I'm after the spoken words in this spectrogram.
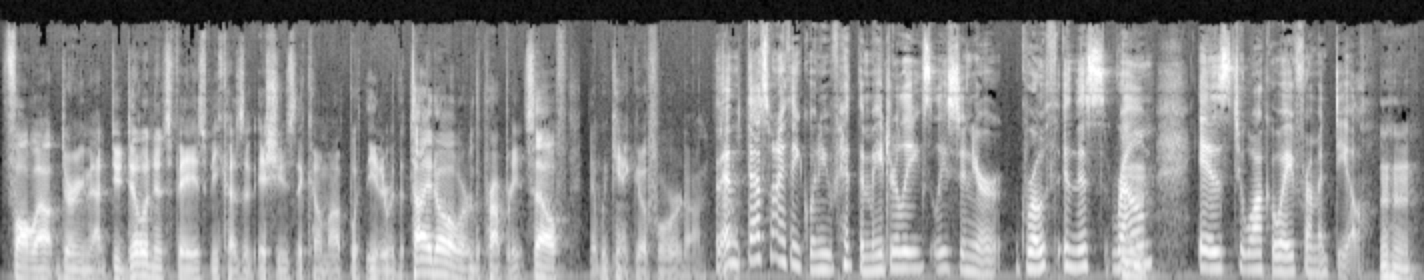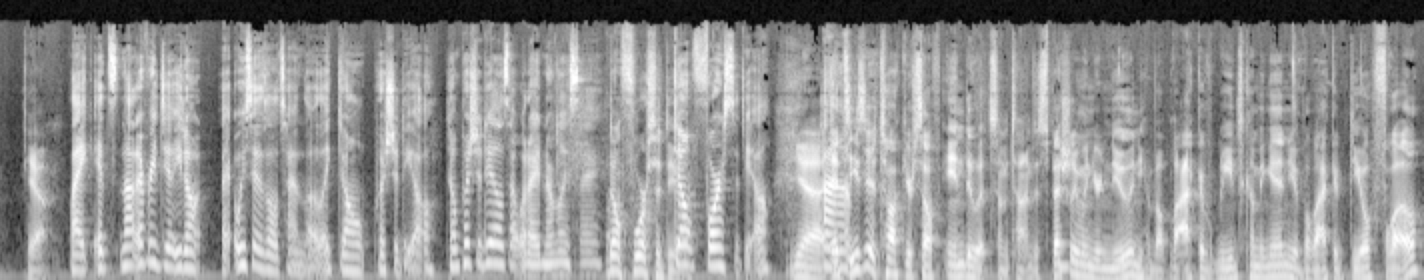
fall out during that due diligence phase because of issues that come up with either with the title or the property itself that we can't go forward on. And that's when I think when you've hit the major leagues, at least in your growth in this realm, is to walk away from a deal. Yeah. Like it's not every deal. You don't. We say this all the time though. Like don't push a deal. Don't push a deal. Is that what I normally say? Don't force a deal. Don't force a deal. Yeah, it's Um, easy to talk yourself into it sometimes, especially when you're new and you have a lack of leads coming in, you have a lack of deal flow.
